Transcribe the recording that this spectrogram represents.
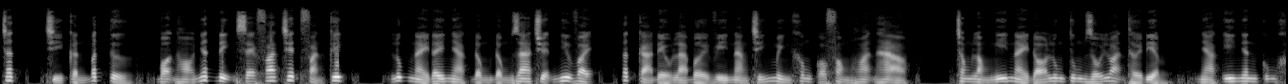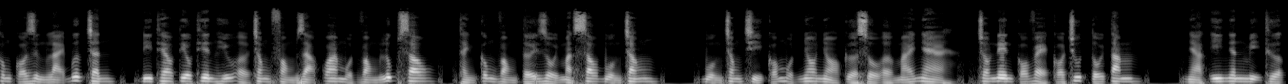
Chất, chỉ cần bất tử, bọn họ nhất định sẽ phát chết phản kích. Lúc này đây nhạc đồng đồng ra chuyện như vậy, tất cả đều là bởi vì nàng chính mình không có phòng hoạn hảo. Trong lòng nghĩ này đó lung tung rối loạn thời điểm, nhạc y nhân cũng không có dừng lại bước chân, đi theo tiêu thiên hữu ở trong phòng dạo qua một vòng lúc sau, thành công vòng tới rồi mặt sau buồng trong. Buồng trong chỉ có một nho nhỏ cửa sổ ở mái nhà, cho nên có vẻ có chút tối tăm. Nhạc y nhân mị thượng,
